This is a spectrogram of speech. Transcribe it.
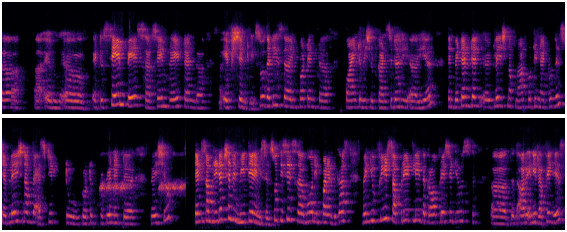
um, at the same pace or same rate and efficiently. So that is the important point we should consider here. Then better utilization of non-protein nitrogen, stabilization of the acetate to propionate ratio, then some reduction in methane emissions. So this is uh, more important because when you feed separately the crop residues uh, or any roughages,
